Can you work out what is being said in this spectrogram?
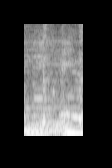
Yeah.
